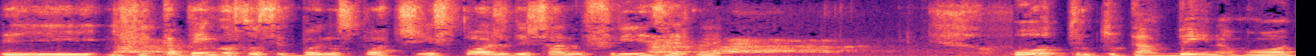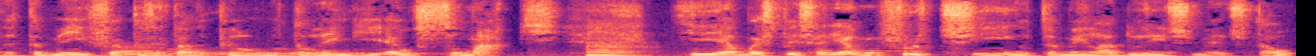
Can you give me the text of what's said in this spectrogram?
e, e fica bem gostoso. Você põe nos potinhos, pode deixar no freezer, né? Outro que está bem na moda também, foi apresentado pelo Otoleng, é o sumac, Ah. que é uma especiaria, é um frutinho também lá do Oriente Médio e tal.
